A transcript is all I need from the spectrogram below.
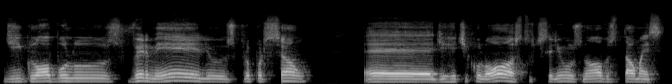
De glóbulos vermelhos, proporção é, de reticulócitos, que seriam os novos e tal, mas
